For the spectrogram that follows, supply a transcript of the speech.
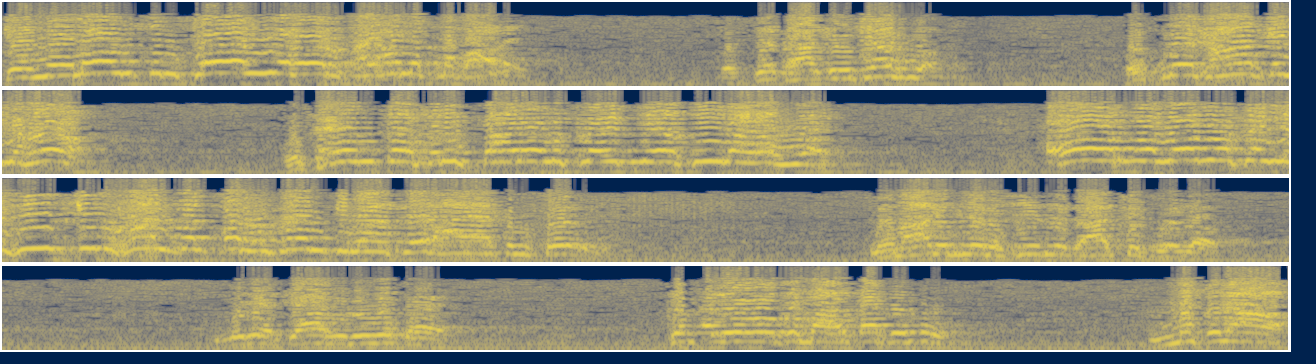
کہ نومان تم سو ہوئے اور قیامت لگا ہے اس نے کہا کہ کیا ہوا؟ اس نے کہا کہ یہاں حسین کا فرستارے مسلم میں اصیل آیا ہوا ہے۔ اور وہ لوگوں سے یزید کی مخالفت پر حسین کی بات سے آیا تم سو میں مالک نے رشید نے کہا، چپ ہو جاؤ۔ مجھے کیا ضرورت ہے؟ کہ میں لوگوں کو مارتا کروں مسئلہ،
